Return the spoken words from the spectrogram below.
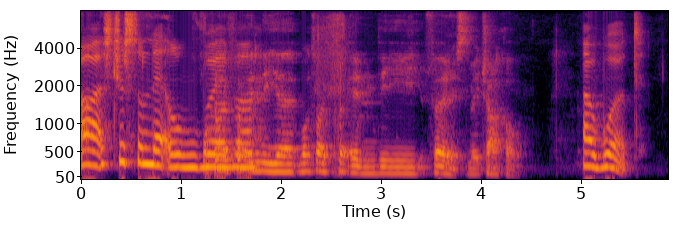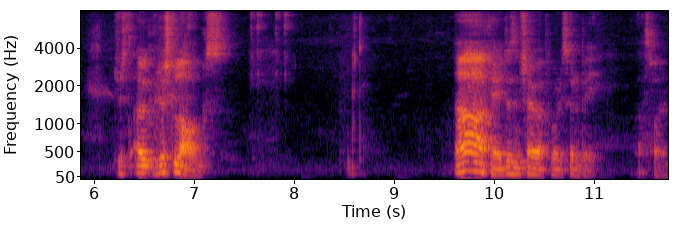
Oh, it's just a little What do I put in river. the uh, What do I put in the furnace to make charcoal? A wood. Just oh, just logs. Ah, okay. It doesn't show up what it's going to be. That's fine.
